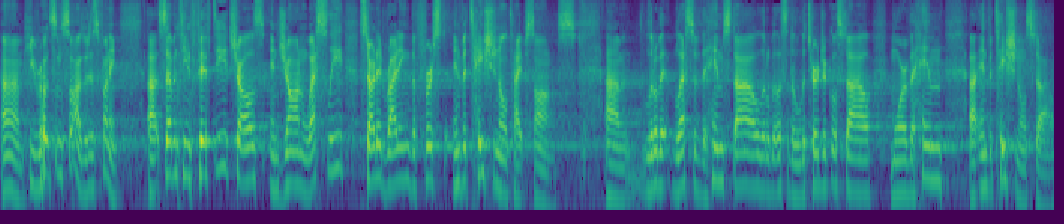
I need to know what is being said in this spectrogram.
Um, he wrote some songs, which is funny. Uh, 1750, Charles and John Wesley started writing the first invitational type songs. Um, a little bit less of the hymn style, a little bit less of the liturgical style, more of the hymn uh, invitational style.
